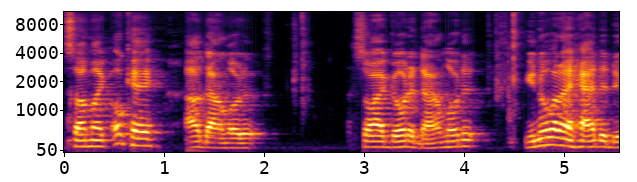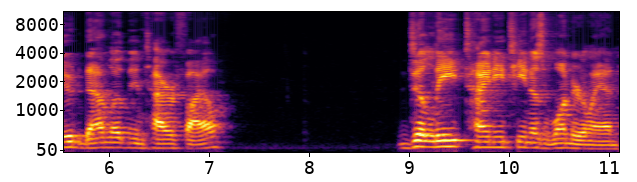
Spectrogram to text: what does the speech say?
so I'm like, okay, I'll download it. So I go to download it. You know what I had to do to download the entire file? Delete Tiny Tina's Wonderland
